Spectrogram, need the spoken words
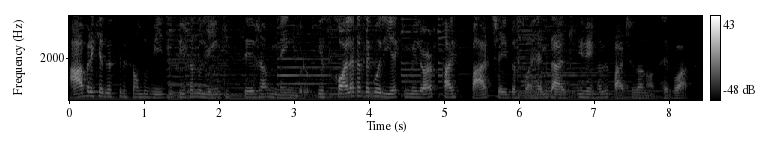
abre aqui a descrição do vídeo, clica no link Seja Membro. Escolhe a categoria que melhor faz parte aí da sua realidade e vem fazer parte da nossa revoada.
